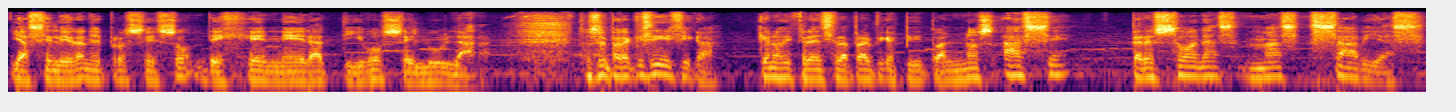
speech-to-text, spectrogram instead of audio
Y aceleran el proceso degenerativo celular. Entonces, ¿para qué significa? ¿Qué nos diferencia la práctica espiritual? Nos hace personas más sabias.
